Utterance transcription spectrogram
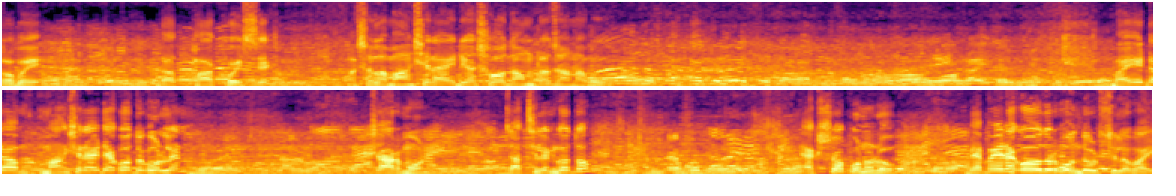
তবে দাঁত ফাঁক হয়েছে। মাসাল্লাহ মাংসের আইডিয়া সহ দামটা জানাব। ভাই, এটা মাংসের আইডিয়া কত করলেন? চার মন। চাচ্ছিলেন কত? একশো পনেরো। ব্যাপারীটা কত দূর পর্যন্ত উঠছিল ভাই?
